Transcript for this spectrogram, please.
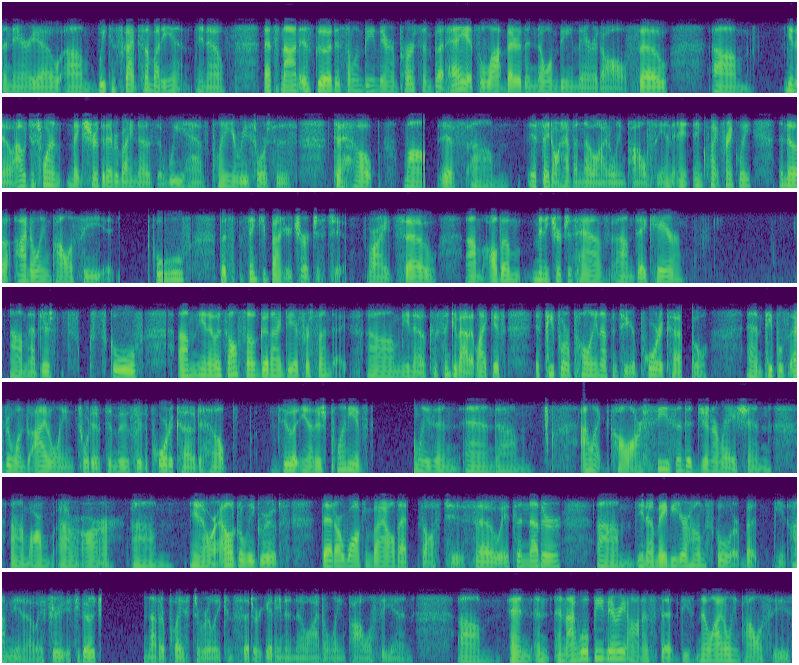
scenario, um, we can Skype somebody in. You know, that's not as good as someone being there in person, but hey, it's a lot better than no one being there at all. So, um, you know, I just want to make sure that everybody knows that we have plenty of resources to help moms if um, if they don't have a no idling policy, and, and and quite frankly, the no idling policy schools, but think about your churches too, right? So, um, although many churches have um, daycare um, at their schools. Um, you know, it's also a good idea for Sundays. Um, you know, because think about it, like if if people are pulling up into your portico, and people's everyone's idling sort of to move through the portico to help do it. You know, there's plenty of families and and um, I like to call our seasoned generation, um, our our, our um, you know our elderly groups that are walking by all that exhaust too. So it's another um, you know, maybe you're a homeschooler, but you know, um, you know, if you're if you go to another place to really consider getting a no idling policy in. Um, and and and I will be very honest that these no idling policies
